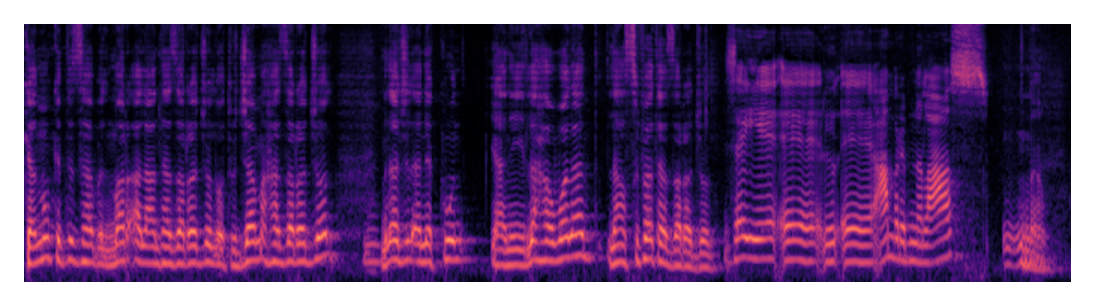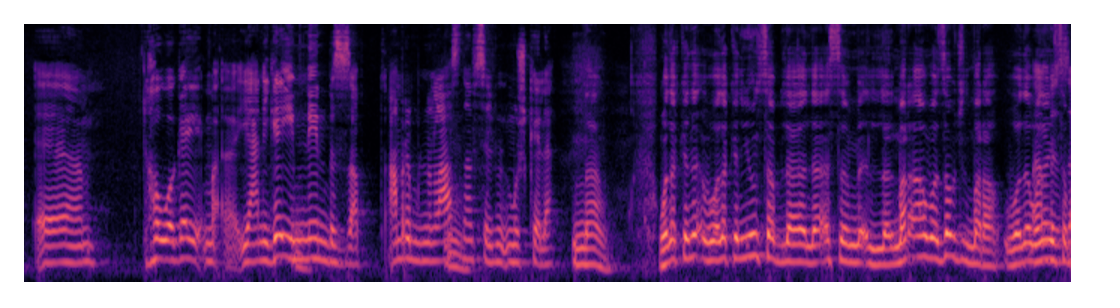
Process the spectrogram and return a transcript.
كان ممكن تذهب المرأة لعند هذا الرجل وتجامع هذا الرجل من أجل أن يكون يعني لها ولد لها صفات هذا الرجل. زي آه، آه، عمرو بن العاص. نعم. آه، هو جاي يعني جاي منين بالظبط عمرو بن العاص نفس المشكلة. نعم. ولكن ولكن ينسب لاسم المرأة وزوج المرأة ولا ينسب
